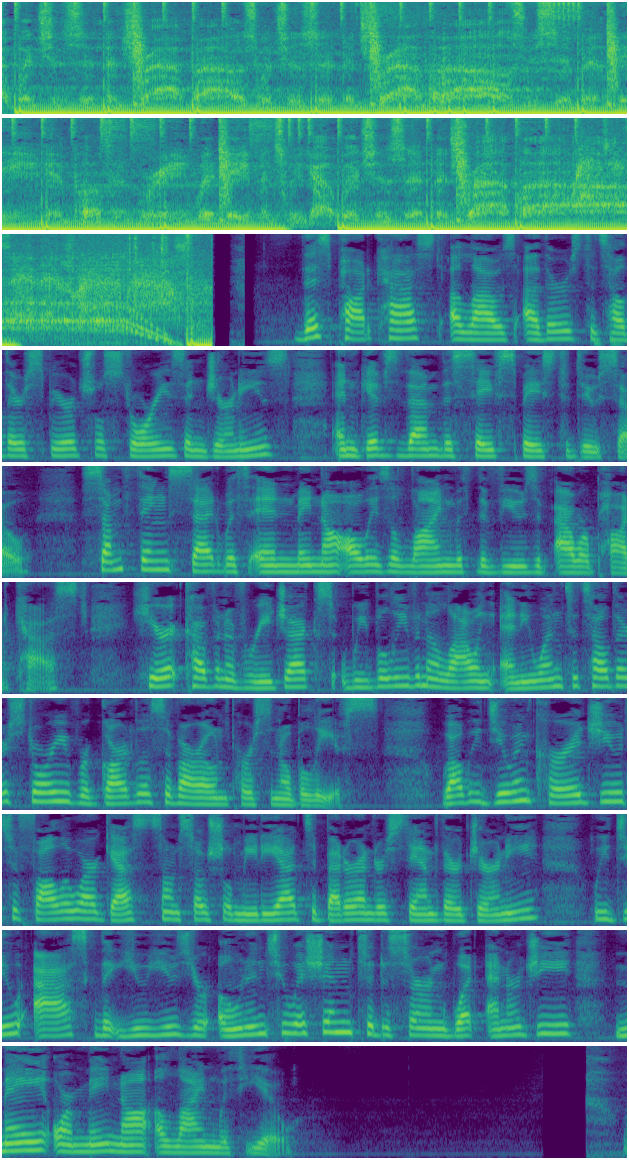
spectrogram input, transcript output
got witches in the trap house, witches in the trap house. We sippin' lean and puffin' green with demons. We got witches in the trap house. This podcast allows others to tell their spiritual stories and journeys and gives them the safe space to do so. Some things said within may not always align with the views of our podcast. Here at Coven of Rejects, we believe in allowing anyone to tell their story regardless of our own personal beliefs. While we do encourage you to follow our guests on social media to better understand their journey, we do ask that you use your own intuition to discern what energy may or may not align with you.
